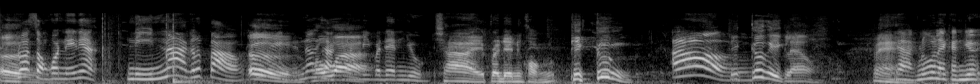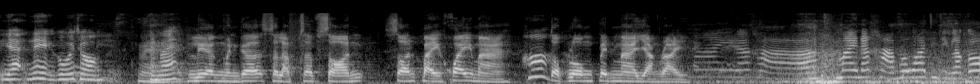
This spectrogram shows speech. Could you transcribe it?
เออ เพราะว่าสองคนนี้เนี่ยหนีหน้ากันหรือเปล่าเออเนื่องเพราะจากว่ามั มันมีประเด็นอยู่ใช่ประเด็นของพี่กึ้งอ้าวพี่กึ้งอีกแล้วแหมอยากรู้อะไรกันเยอะแยะนี่คุณผู้ชมเห็นไหม เรื่องมันก็สลับซับซ้อนซ้อนไปไขว้มา ฮะ ตกลงเป็นมาอย่างไร ไม่นะคะไม่นะคะเพราะว่าจริงๆแล้วก็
